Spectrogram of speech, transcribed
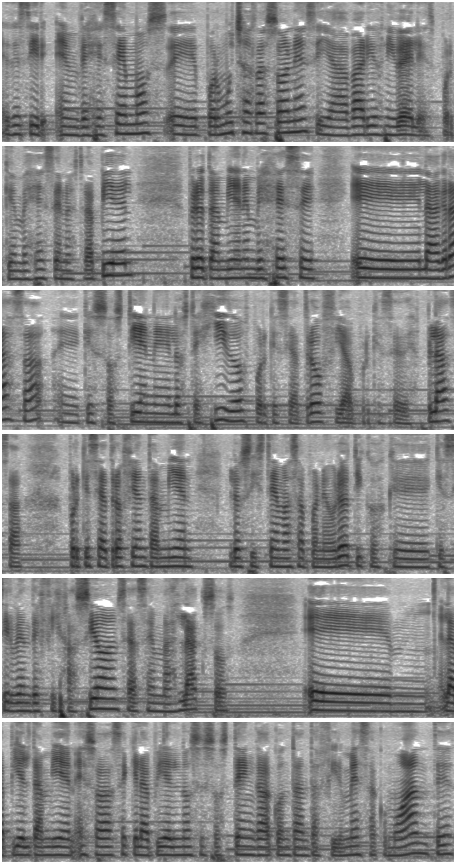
es decir, envejecemos eh, por muchas razones y a varios niveles, porque envejece nuestra piel, pero también envejece eh, la grasa que sostiene los tejidos, porque se atrofia, porque se desplaza, porque se atrofian también los sistemas aponeuróticos que, que sirven de fijación, se hacen más laxos. Eh, la piel también, eso hace que la piel no se sostenga con tanta firmeza como antes.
